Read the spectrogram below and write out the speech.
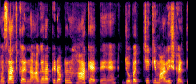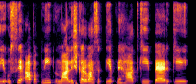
मसाज करना, अगर आपके डॉक्टर हाँ कहते हैं, जो बच्चे की मालिश करती है, उससे आप अपनी मालिश करवा सकती है, अपने हाथ की, पैर की,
